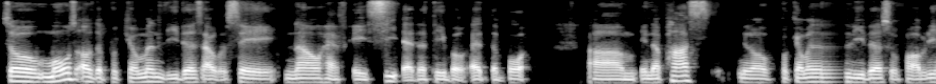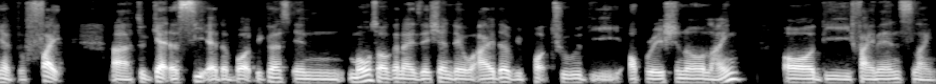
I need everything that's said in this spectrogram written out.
So most of the procurement leaders, I would say, now have a seat at the table at the board. Um, in the past, you know, procurement leaders will probably have to fight uh, to get a seat at the board because in most organizations they will either report through the operational line or the finance line.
